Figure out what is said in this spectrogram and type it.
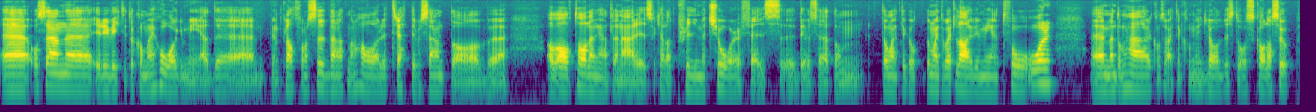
Eh, och sen eh, är det viktigt att komma ihåg med, eh, med plattformssidan att man har 30% av, av avtalen egentligen är i så kallat premature phase, det vill säga att de de har inte, gått, de har inte varit live i mer än två år. Eh, men de här kontrakten kommer gradvis då skalas upp.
